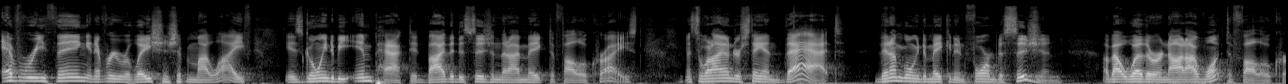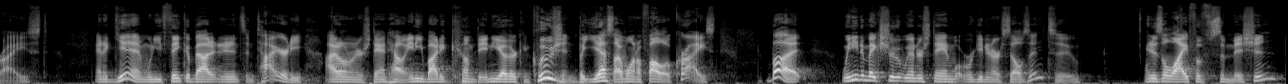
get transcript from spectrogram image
Everything and every relationship in my life is going to be impacted by the decision that I make to follow Christ. And so when I understand that, then I'm going to make an informed decision about whether or not I want to follow Christ. And again, when you think about it in its entirety, I don't understand how anybody could come to any other conclusion. But yes, I want to follow Christ. But we need to make sure that we understand what we're getting ourselves into. It is a life of submission,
